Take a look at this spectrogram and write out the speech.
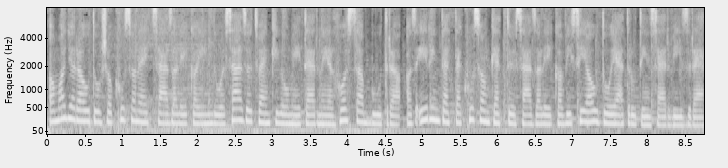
A magyar autósok 21%-a indul 150 km-nél hosszabb útra, az érintettek 22%-a viszi autóját rutinszervízre.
